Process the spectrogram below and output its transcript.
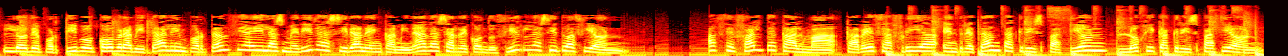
Lo deportivo cobra vital importancia y las medidas irán encaminadas a reconducir la situación. Hace falta calma, cabeza fría, entre tanta crispación, lógica crispación.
